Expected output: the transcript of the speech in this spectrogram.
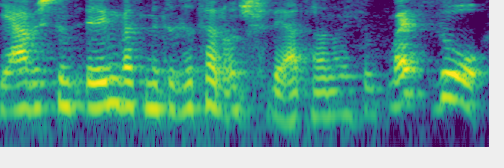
ja, bestimmt irgendwas mit Rittern und Schwertern. Und ich so, weißt du, so,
